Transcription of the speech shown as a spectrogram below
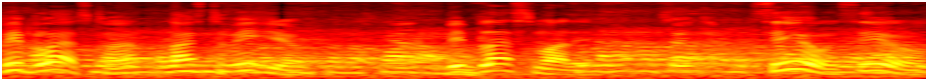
Be blessed, man. Nice to meet you. Be blessed, Madi. See you, see you.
